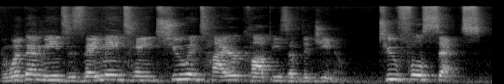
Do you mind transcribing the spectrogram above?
And what that means is they maintain two entire copies of the genome, two full sets,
